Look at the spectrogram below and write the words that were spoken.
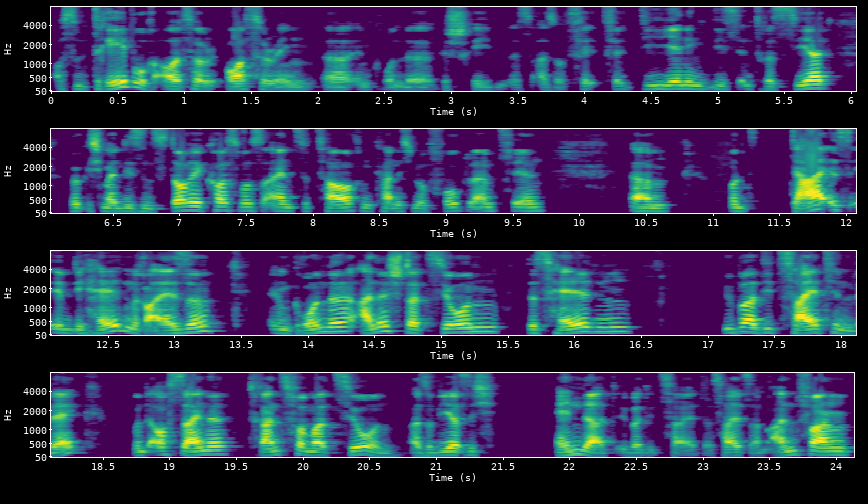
aus dem Drehbuch-Authoring äh, im Grunde geschrieben ist. Also für, für diejenigen, die es interessiert, wirklich mal in diesen Story-Kosmos einzutauchen, kann ich nur Vogler empfehlen. Ähm, und da ist eben die Heldenreise im Grunde alle Stationen des Helden über die Zeit hinweg und auch seine Transformation, also wie er sich ändert über die Zeit. Das heißt, am Anfang,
